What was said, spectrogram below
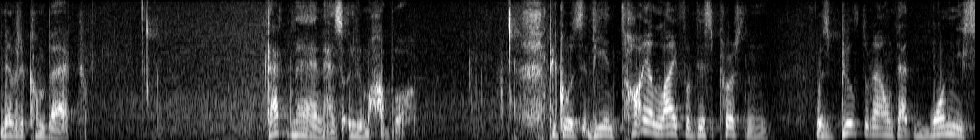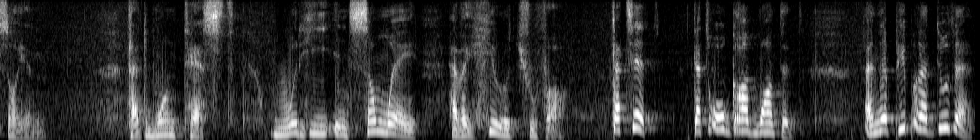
never to come back that man has oilam haba. Because the entire life of this person was built around that one nisayan, that one test. Would he in some way have a hirhur tshuva? That's it. That's all God wanted. And there are people that do that.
